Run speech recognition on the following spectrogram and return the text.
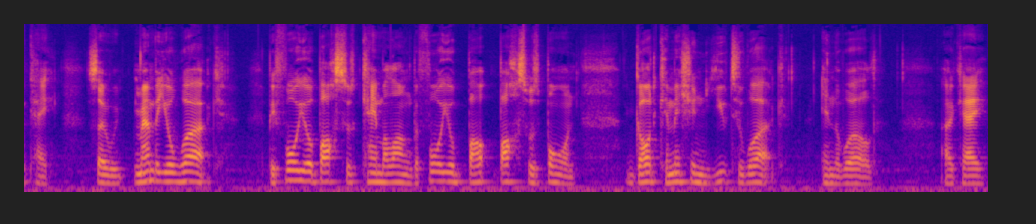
Okay, so remember your work. Before your boss came along, before your bo- boss was born, God commissioned you to work in the world. Okay?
